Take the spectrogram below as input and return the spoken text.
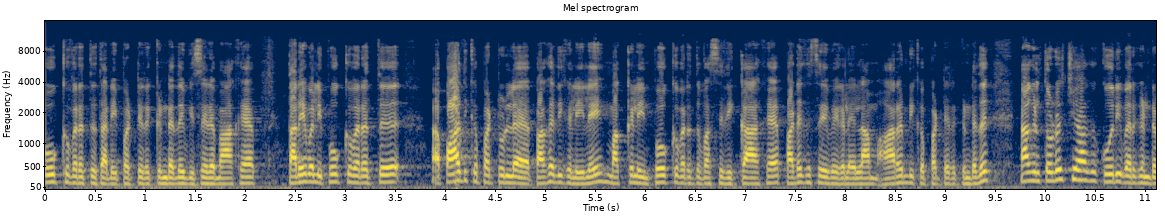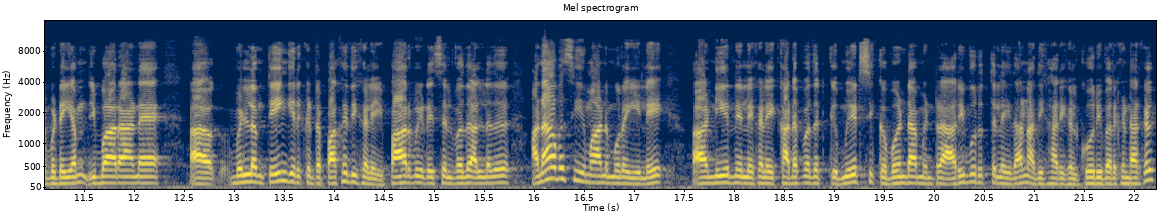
போக்குவரத்து தடைப்பட்டிருக்கின்றது. விசேடமாக தரைவழி போக்குவரத்து பாதிக்கப்பட்டுள்ள பகுதிகளிலே மக்களின் போக்குவரத்து வசதிக்காக படகு சேவைகள் எல்லாம் ஆரம்பிக்கப்பட்டிருக்கின்றது. நாங்கள் தொடர்ச்சியாக கூறி வருகின்ற விடயம் இவ்வாறான வெள்ளம் தேங்கி இருக்கின்ற பகுதிகளை பார்வையிட செல்வது அல்லது அனாவசியமான முறையிலே நீர்நிலைகளை கடப்பதற்கு முயற்சிக்க வேண்டாம் என்ற அறிவுறுத்தலை தான் அதிகாரிகள் கூறி வருகின்றார்கள்.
